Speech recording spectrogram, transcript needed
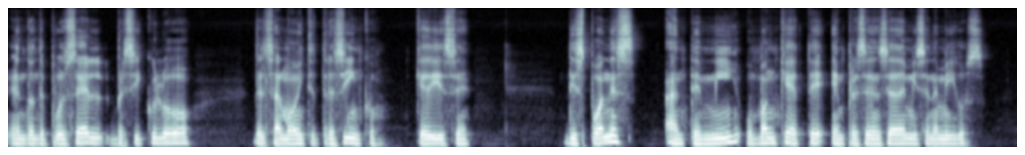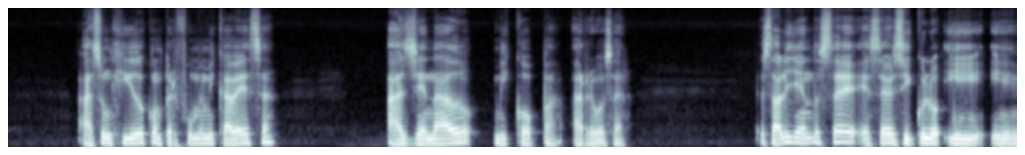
en donde puse el versículo del Salmo 23.5, que dice, dispones ante mí un banquete en presencia de mis enemigos. Has ungido con perfume mi cabeza, has llenado mi copa a rebosar estaba leyendo este, este versículo y, y,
